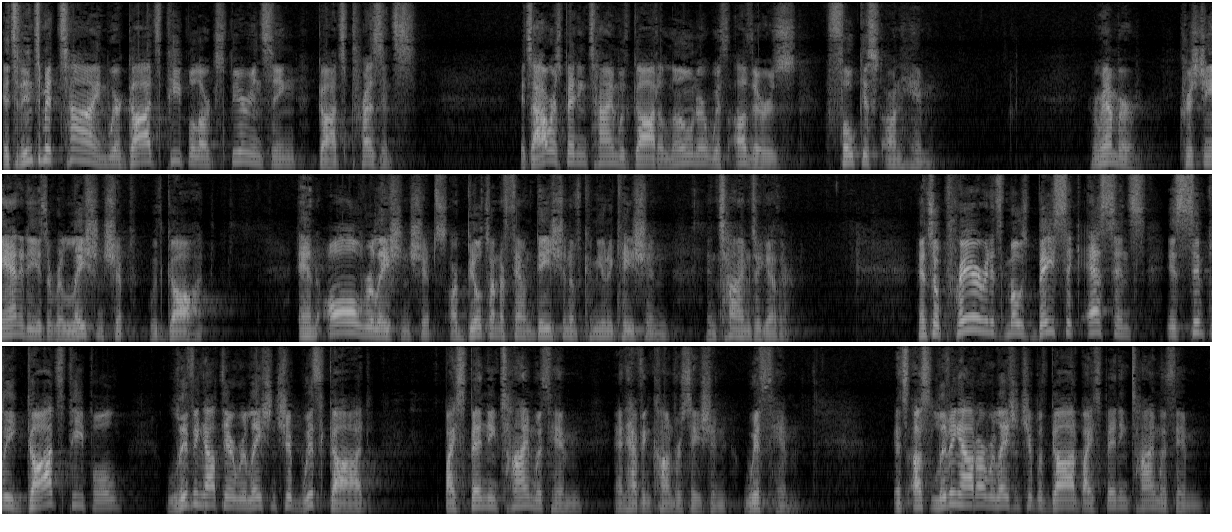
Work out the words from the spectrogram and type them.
It's an intimate time where God's people are experiencing God's presence. It's our spending time with God alone or with others, focused on Him. Remember, Christianity is a relationship with God. And all relationships are built on a foundation of communication and time together. And so prayer in its most basic essence is simply God's people living out their relationship with God by spending time with Him and having conversation with Him. It's us living out our relationship with God by spending time with Him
